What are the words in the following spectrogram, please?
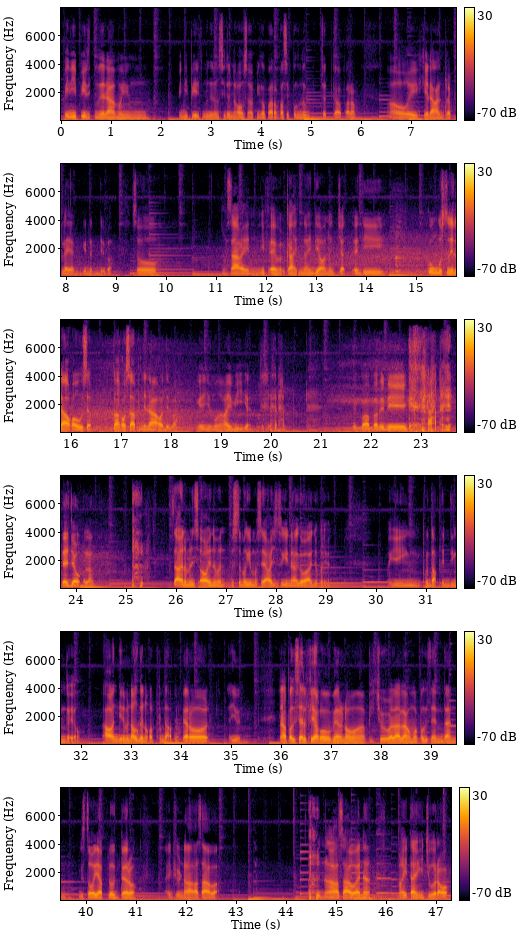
pinipilit mo na lamang yung pinipilit mo na lang sila na kausapin ka. Parang kasi pag nag-chat ka, parang ah, okay, kailangan replyan, ganun, di ba? So, sa akin, if ever, kahit na hindi ako nag-chat, edi, kung gusto nila ako kausap, kakausapin nila ako, di ba? Ganyan yung mga kaibigan. Nagpaparinig. De, joke lang. Sa akin naman is okay naman. Basta maging masaya kayo sa ginagawa nyo ngayon. Maging productive din kayo. Ako hindi naman ako ganun ka-productive. Pero, ayun. Nakapag-selfie ako. Meron ako mga picture. Wala lang akong mapag-sendan. Gusto ko i-upload pero I'm sure nakakasawa. nakakasawa na makita yung itsura ko.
